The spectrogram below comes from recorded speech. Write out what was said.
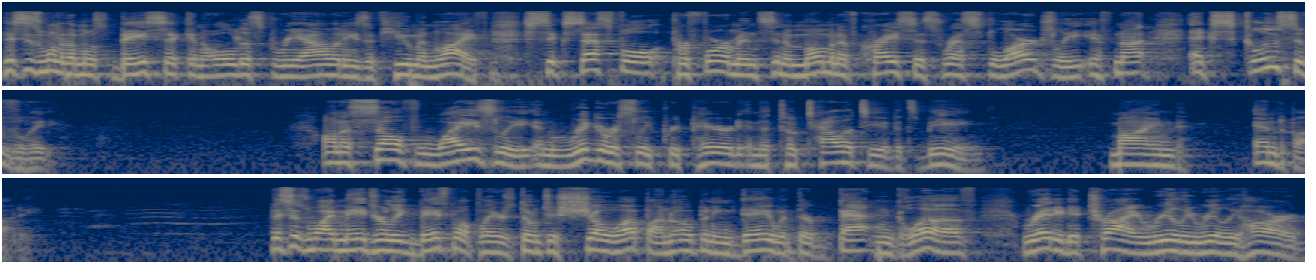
This is one of the most basic and oldest realities of human life. Successful performance in a moment of crisis rests largely, if not exclusively, on a self wisely and rigorously prepared in the totality of its being, mind, and body. This is why Major League Baseball players don't just show up on opening day with their bat and glove ready to try really, really hard.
